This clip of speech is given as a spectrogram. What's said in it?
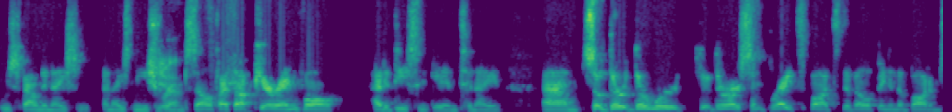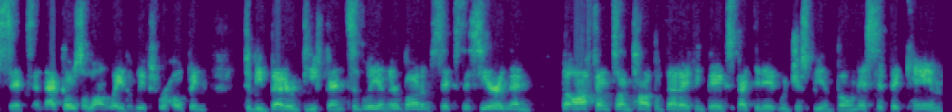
who's found a nice a nice niche yeah, for himself. I thought Pierre Engvall had a decent game tonight. Um, so there there were there are some bright spots developing in the bottom six, and that goes a long way. The Leafs were hoping to be better defensively in their bottom six this year, and then the offense on top of that, I think they expected it would just be a bonus if it came.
